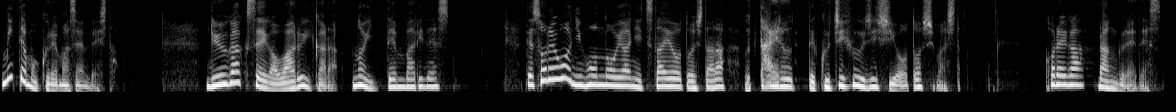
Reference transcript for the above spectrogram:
見てもくれませんでした。留学生が悪いからの一点張りです。で、それを日本の親に伝えようとしたら、訴えるって口封じしようとしました。これがラングレーです。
